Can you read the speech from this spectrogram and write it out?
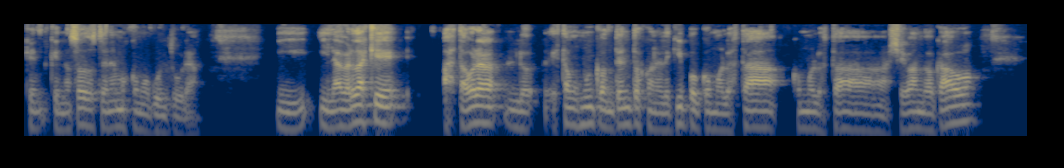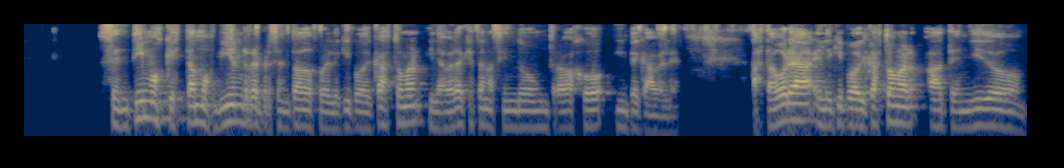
que, nosotros tenemos como cultura. Y, la verdad es que hasta ahora estamos muy contentos con el equipo, cómo lo, está, cómo lo está llevando a cabo. Sentimos que estamos bien representados por el equipo de Customer y la verdad es que están haciendo un trabajo impecable. Hasta ahora el equipo del Customer ha atendido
